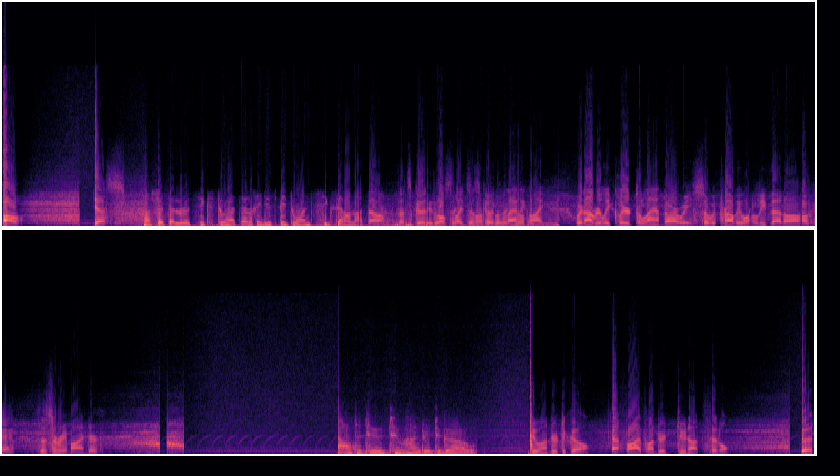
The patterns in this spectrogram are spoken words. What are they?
Oh, yes. Marche Hotel Road 62 Hotel, reduce speed to 160 knots. No, that's good. Speed Pulse 160, lights is good. double Landing light. We're not really cleared to land, are we? So we probably want to leave that off. Okay. Just a reminder. Altitude 200 to go. 200 to go. At 500, do not fiddle. Good.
